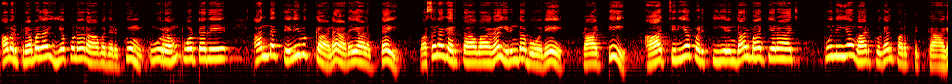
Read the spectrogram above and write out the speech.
அவர் பிரபல இயக்குனர் ஆவதற்கும் உரம் போட்டது. அந்த தெளிவுக்கான அடையாளத்தை வசனகர்த்தாவாக இருந்தபோதே காட்டி ஆச்சரியப்படுத்தியிருந்தார் பாக்யராஜ். புதிய வார்ப்புகள் படத்துக்காக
